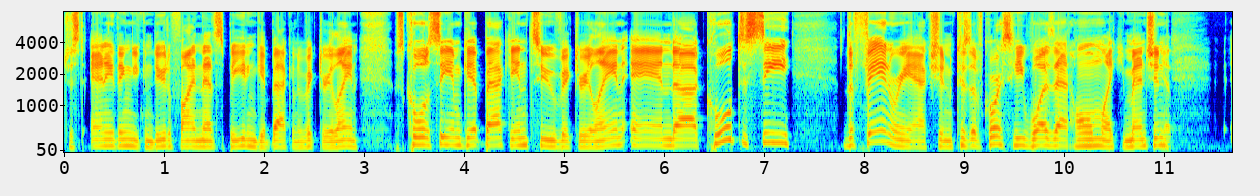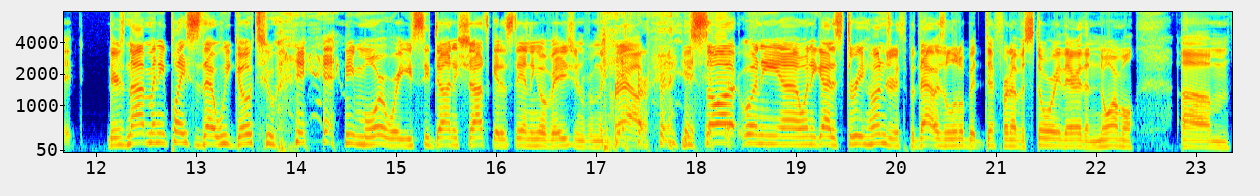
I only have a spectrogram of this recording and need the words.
just anything you can do to find that speed and get back into victory lane. It was cool to see him get back into victory lane, and uh, cool to see the fan reaction because, of course, he was at home, like you mentioned. Yep. There's not many places that we go to anymore where you see Donny Schatz get a standing ovation from the crowd. You saw it when he uh, when he got his 300th, but that was a little bit different of a story there than normal. Um,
